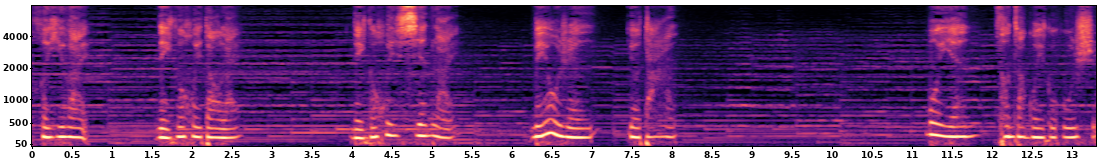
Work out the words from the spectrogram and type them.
和意外，哪个会到来？哪个会先来？没有人有答案。莫言曾讲过一个故事，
